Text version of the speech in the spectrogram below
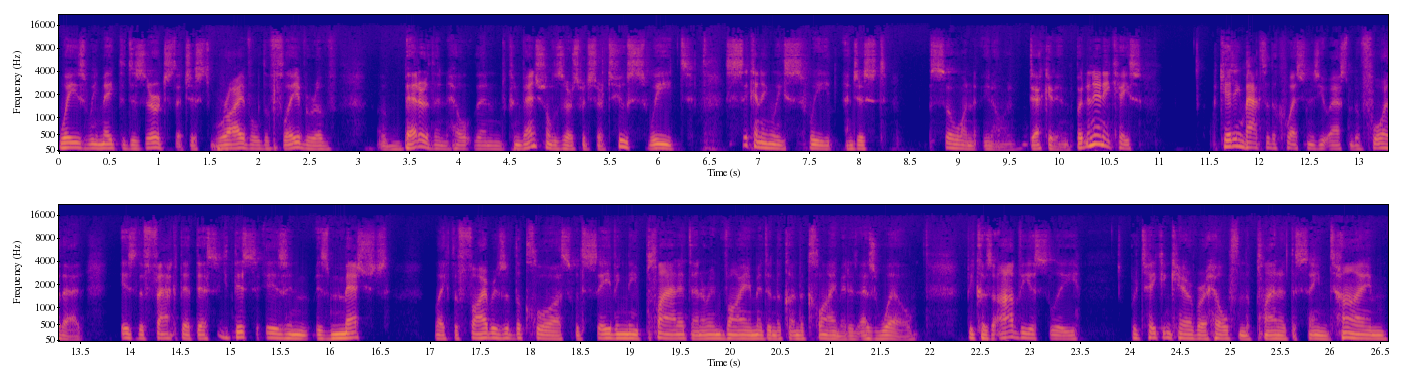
ways we make the desserts that just rival the flavor of better than health, than conventional desserts, which are too sweet, sickeningly sweet, and just so un, you know decadent. But in any case, getting back to the questions you asked before that is the fact that this this is in, is meshed like the fibers of the cloth with saving the planet and our environment and the, and the climate as well, because obviously we're taking care of our health and the planet at the same time,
